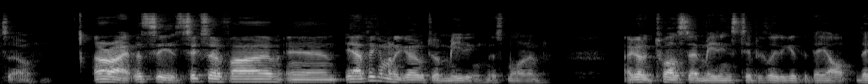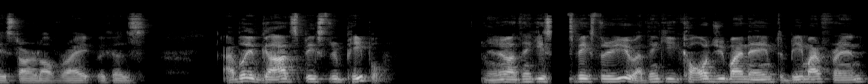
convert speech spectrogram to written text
So, all right, let's see. It's 6:05, and yeah, I think I'm going to go to a meeting this morning. I go to 12 step meetings typically to get the day all day started off right because I believe God speaks through people. You know, I think He speaks through you. I think He called you by name to be my friend,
